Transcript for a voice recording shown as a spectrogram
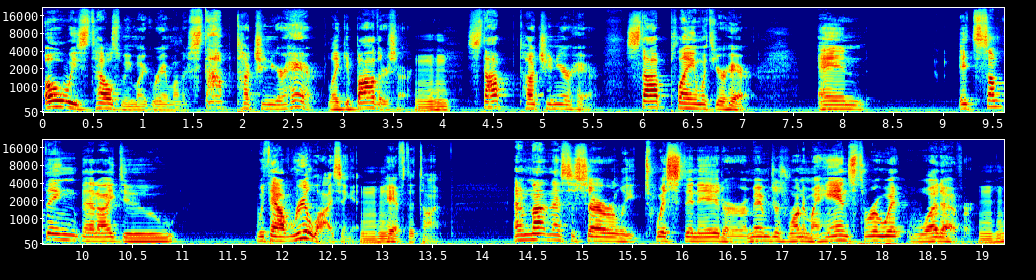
always tells me, my grandmother, stop touching your hair. Like it bothers her. Mm-hmm. Stop touching your hair. Stop playing with your hair. And it's something that I do without realizing it Mhm. half the time. And I'm not necessarily twisting it or maybe I'm just running my hands through it, whatever. Mm-hmm.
